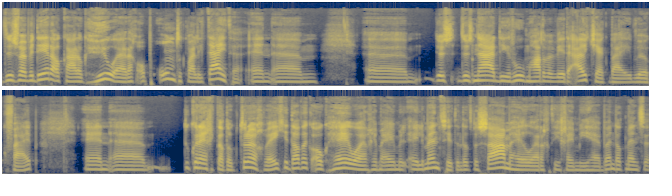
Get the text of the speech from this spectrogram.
dus wij waarderen elkaar ook heel erg op onze kwaliteiten. En um, uh, dus, dus na die room hadden we weer de uitcheck bij Workvibe. En uh, toen kreeg ik dat ook terug, weet je, dat ik ook heel erg in mijn element zit en dat we samen heel erg die chemie hebben en dat mensen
